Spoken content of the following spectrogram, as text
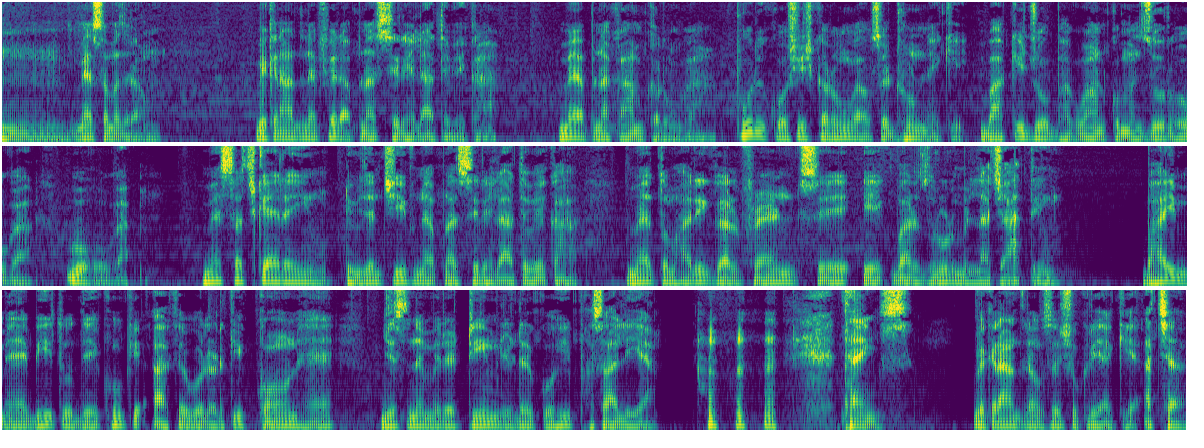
हम्म, मैं समझ रहा हूँ। विक्रांत ने फिर अपना सिर हिलाते हुए कहा मैं अपना काम करूँगा। पूरी कोशिश करूँगा उसे ढूँढने की। बाकी जो भगवान को मंजूर होगा वो होगा। मैं सच कह रही हूँ। डिवीज़न चीफ ने अपना सिर हिलाते हुए कहा, मैं तुम्हारी गर्लफ्रेंड से एक बार ज़रूर मिलना चाहती हूँ। भाई, मैं भी तो देखूँ कि आखिर वो लड़की कौन है जिसने मेरे टीम लीडर को ही फंसा लिया। थैंक्स विक्रांत ने उसे शुक्रिया किया। अच्छा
